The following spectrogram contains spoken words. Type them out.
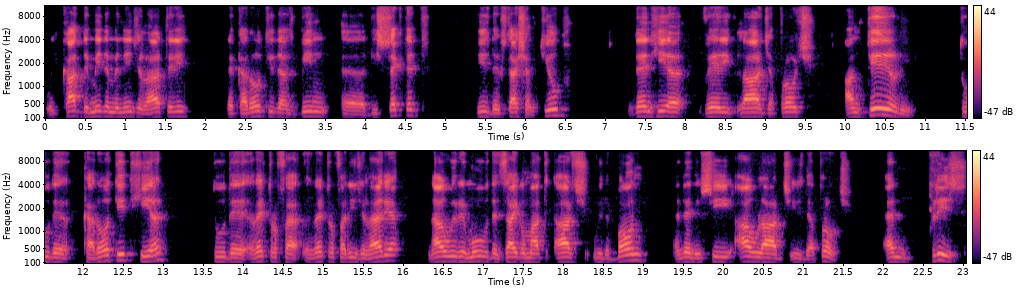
We cut the middle meningeal artery. The carotid has been uh, dissected. This is the eustachian tube. Then here, very large approach anteriorly to the carotid here, to the retropha retropharyngeal area. Now we remove the zygomatic arch with the bone, and then you see how large is the approach. And please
